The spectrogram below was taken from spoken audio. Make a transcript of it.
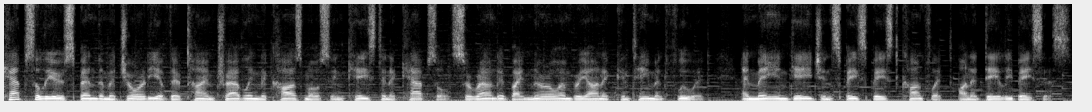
Capsuleers spend the majority of their time traveling the cosmos encased in a capsule surrounded by neuroembryonic containment fluid, and may engage in space-based conflict on a daily basis.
